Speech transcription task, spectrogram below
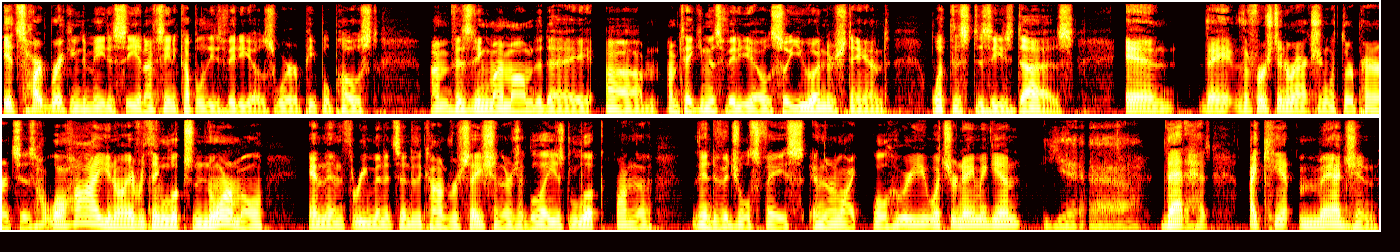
It's heartbreaking to me to see, and I've seen a couple of these videos where people post, "I'm visiting my mom today. Um, I'm taking this video so you understand what this disease does." And they, the first interaction with their parents is, "Well, hi, you know, everything looks normal," and then three minutes into the conversation, there's a glazed look on the the individual's face, and they're like, "Well, who are you? What's your name again?" Yeah. that has I can't imagine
